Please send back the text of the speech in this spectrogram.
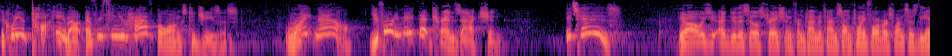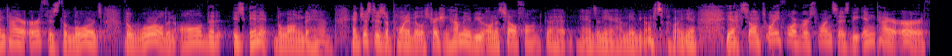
Like, what are you talking about? Everything you have belongs to Jesus. Right now. You've already made that transaction. It's His. You know, I always I do this illustration from time to time. Psalm 24 verse 1 says, The entire earth is the Lord's, the world and all that is in it belong to Him. And just as a point of illustration, how many of you own a cell phone? Go ahead, hands in the air. How many of you own a cell phone? Yeah. Yeah, Psalm 24 verse 1 says, The entire earth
